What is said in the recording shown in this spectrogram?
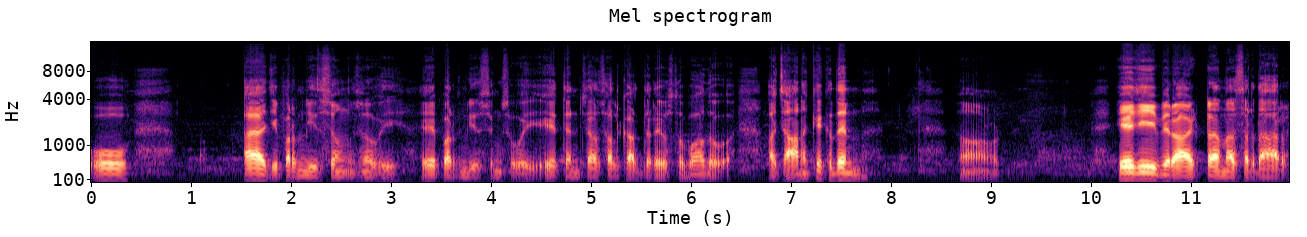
ਉਹ ਆਇਆ ਜੀ ਪਰਮਜੀਤ ਸਿੰਘ ਸੋਹੀ ਇਹ ਪਰਮਜੀਤ ਸਿੰਘ ਸੋਹੀ ਇਹ ਤਿੰਨ ਚਾਰ ਸਾਲ ਕਰਦੇ ਰਹੇ ਉਸ ਤੋਂ ਬਾਅਦ ਅਚਾਨਕ ਇੱਕ ਦਿਨ ਇਹ ਜੀ ਮੇਰਾ ਐਕਟਰਾਂ ਦਾ ਸਰਦਾਰ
